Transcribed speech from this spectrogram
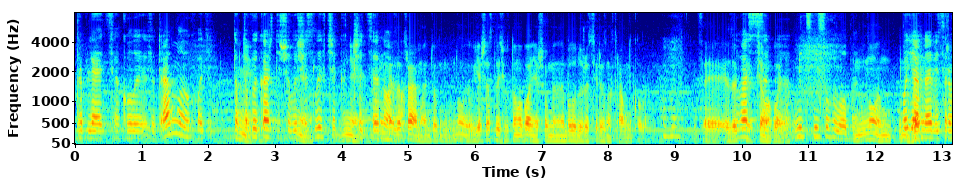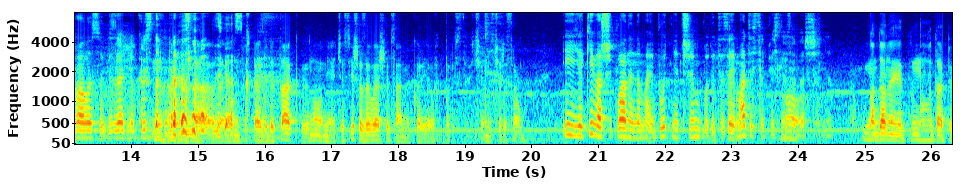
трапляється, коли за травмою ходять? Тобто Ні. ви кажете, що ви Ні. щасливчик, Ні, чи це норма? за травмою. то, Ну, я щасливий в тому плані, що в мене не було дуже серйозних травм ніколи. Мгм. І це У за вас в цьому е, плані. міцні суглоби. Ну, Бо я навіть рвала собі задню крисну да, бразу. да, пускай буде так. Ну ні, частіше завершують самі кар'єру футболіста, чим через травму. І які ваші плани на майбутнє? Чим будете займатися після Ну, завершення? На даному етапі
